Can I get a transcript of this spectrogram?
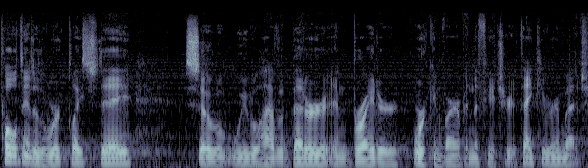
pulled into the workplace today so we will have a better and brighter work environment in the future. Thank you very much.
